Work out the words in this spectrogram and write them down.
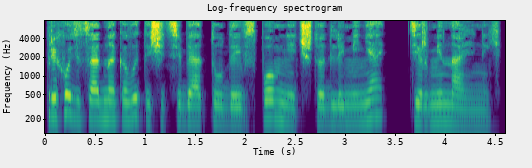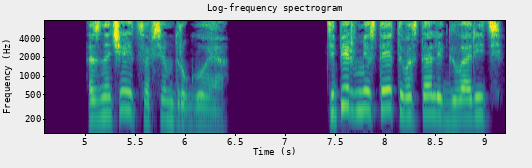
Приходится, однако, вытащить себя оттуда и вспомнить, что для меня терминальный означает совсем другое. Теперь вместо этого стали говорить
